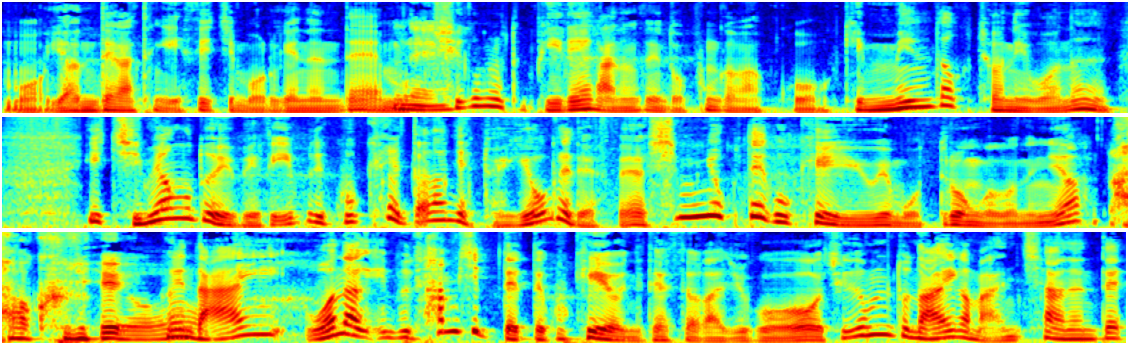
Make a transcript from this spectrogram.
뭐 연대 같은 게 있을지 모르겠는데 뭐 네. 지금은 또 비례 가능성이 높은 것 같고 김민석 전 의원은 이 지명도에 비해서 이분이 국회를 떠난 지 되게 오래됐어요. 16대 국회 이후에 못 들어온 거거든요. 아 그래요? 나이 워낙 이분 30대 때 국회의원이 됐어가지고 지금도 나이가 많지 않은데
